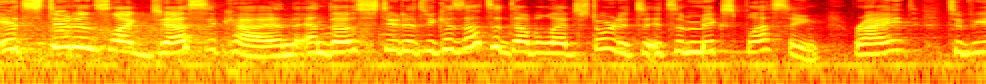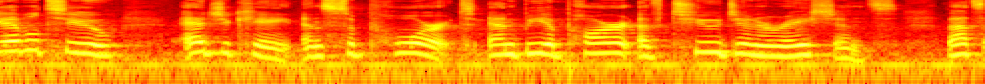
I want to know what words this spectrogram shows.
it's students like Jessica and, and those students, because that's a double-edged sword. It's, it's a mixed blessing, right? To be able to educate and support and be a part of two generations. That's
